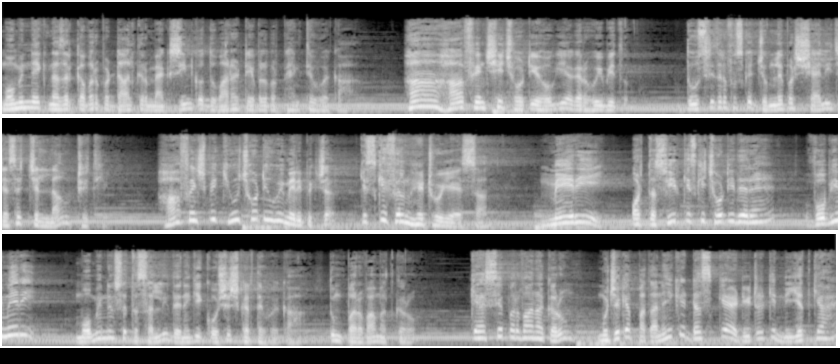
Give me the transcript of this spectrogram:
مومن نے ایک نظر کور پر ڈال کر میگزین کو دوبارہ ٹیبل پر پھینکتے ہوئے کہا ہاں ہاف انچ ہی چھوٹی ہوگی اگر ہوئی بھی تو۔ دوسری طرف اس کے جملے پر شیلی جیسے چلا اٹھی تھی۔ ہاف انچ بھی کیوں چھوٹی ہوئی میری پکچر؟ کس کی فلم ہٹ ہوئی ہے اس سال؟ میری۔ اور تصویر کس کی چھوٹی دے رہے ہیں؟ وہ بھی میری۔ مومن نے اسے تسلی دینے کی کوشش کرتے ہوئے کہا، تم پرواہ مت کرو۔ کیسے پرواہ نہ کروں؟ مجھے کیا پتا نہیں کہ ڈسک کے ایڈیٹر کی نیت کیا ہے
